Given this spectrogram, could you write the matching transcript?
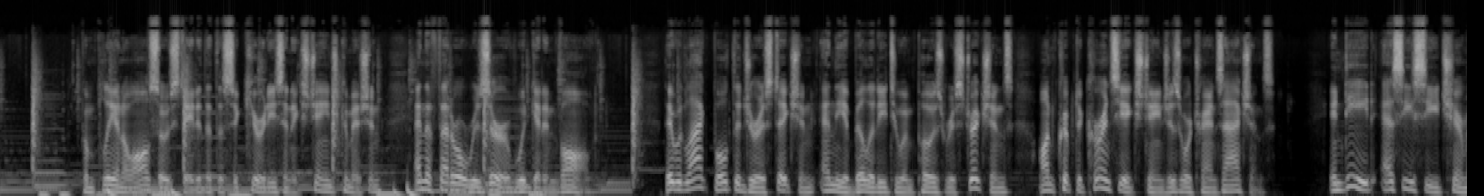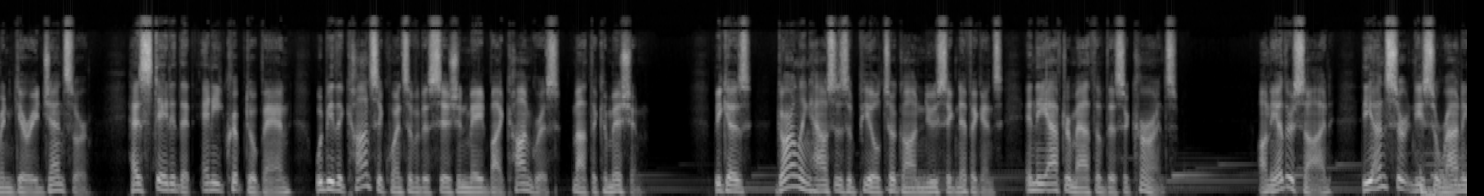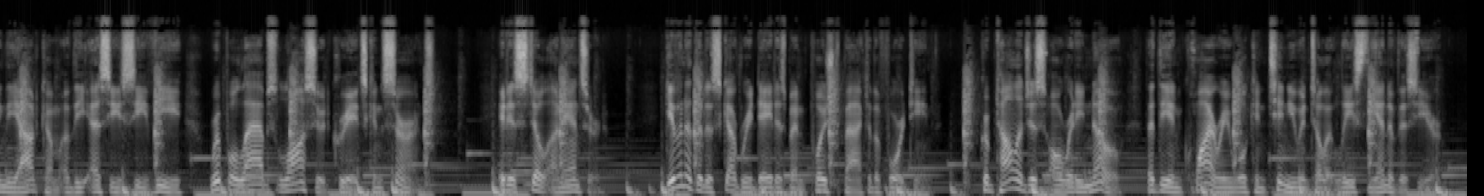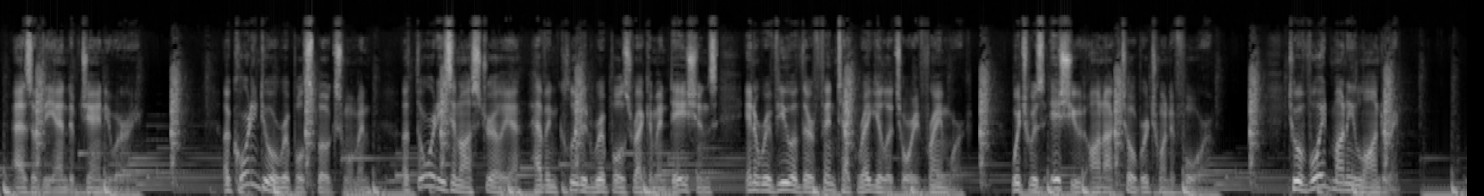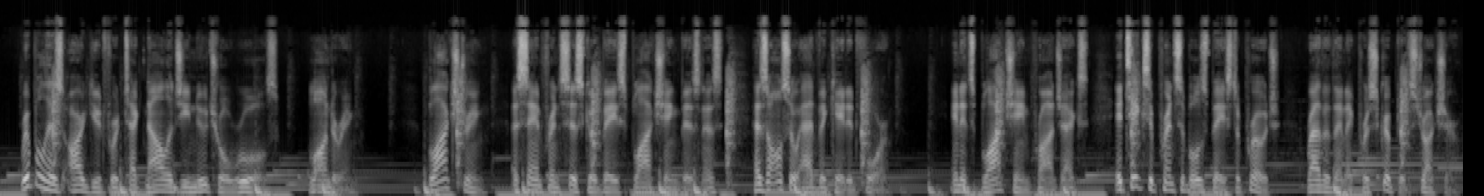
Pompliano also stated that the Securities and Exchange Commission and the Federal Reserve would get involved. They would lack both the jurisdiction and the ability to impose restrictions on cryptocurrency exchanges or transactions. Indeed, SEC Chairman Gary Gensler has stated that any crypto ban would be the consequence of a decision made by Congress, not the Commission. Because Garlinghouse's appeal took on new significance in the aftermath of this occurrence. On the other side, the uncertainty surrounding the outcome of the SEC v. Ripple Labs lawsuit creates concerns. It is still unanswered. Given that the discovery date has been pushed back to the 14th, cryptologists already know that the inquiry will continue until at least the end of this year, as of the end of January. According to a Ripple spokeswoman, authorities in Australia have included Ripple's recommendations in a review of their fintech regulatory framework, which was issued on October 24. To avoid money laundering, Ripple has argued for technology-neutral rules, laundering. Blockstream, a San Francisco based blockchain business, has also advocated for. In its blockchain projects, it takes a principles based approach rather than a prescriptive structure.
